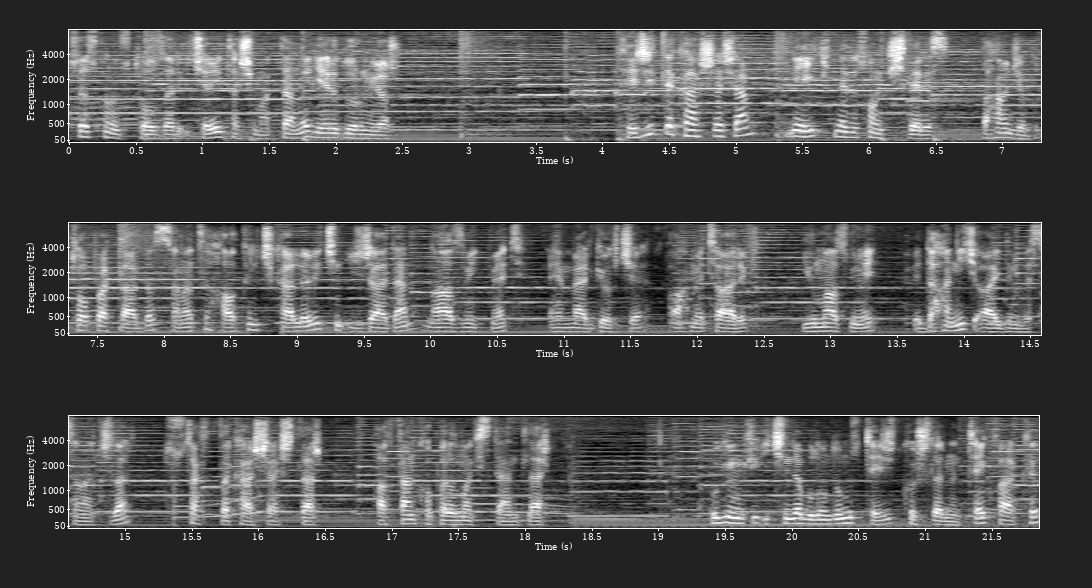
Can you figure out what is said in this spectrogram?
söz konusu tozları içeri taşımaktan da geri durmuyor. Tecritle karşılaşan ne ilk ne de son kişileriz. Daha önce bu topraklarda sanatı halkın çıkarları için icra eden Nazım Hikmet, Enver Gökçe, Ahmet Arif, Yılmaz Güney ve daha nice aydın ve sanatçılar tutsaklıkla karşılaştılar. Halktan koparılmak istendiler. Bugünkü içinde bulunduğumuz tecrit koşullarının tek farkı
